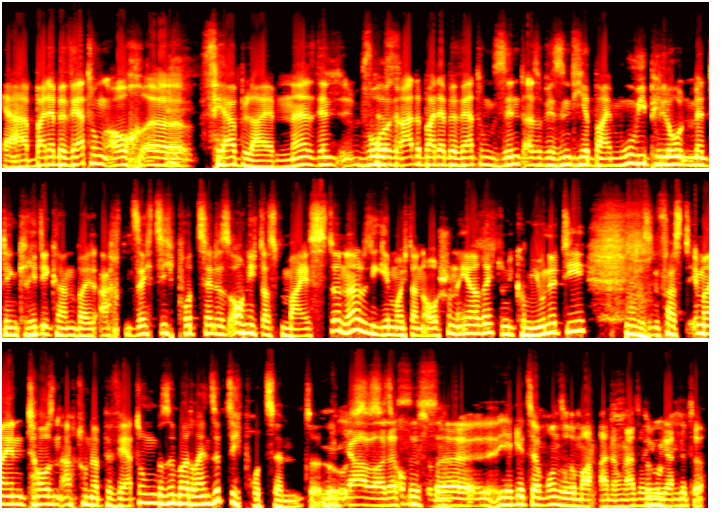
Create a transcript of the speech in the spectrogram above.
Ja, bei der Bewertung auch äh, fair bleiben, ne? Denn wo Das- wir gerade bei der Bewertung sind, also wir sind hier bei Movie-Piloten mit den Kritikern bei 68 Prozent ist auch nicht das meiste, ne? Die geben euch dann auch schon eher recht und die Community sind fast immerhin 1800 Bewertungen, wir sind bei 73 Prozent. Also, Ja, aber das ist, so äh, hier geht's ja um unsere Meinung. Also So. Julian, bitte.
